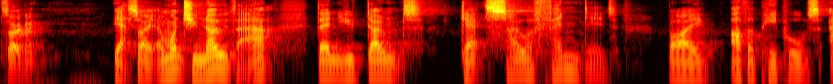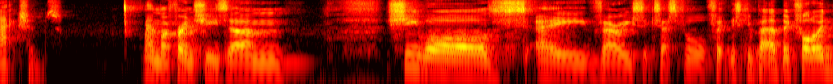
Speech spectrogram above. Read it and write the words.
sorry, mate. Yeah, sorry. And once you know that, then you don't get so offended by other people's actions. And my friend, she's um, she was a very successful fitness competitor, big following.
